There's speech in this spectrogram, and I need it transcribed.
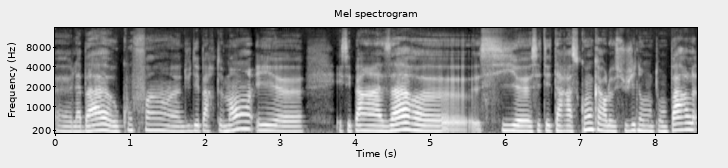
euh, là-bas, aux confins euh, du département. Et, euh, et c'est pas un hasard si c'était Tarascon, car le sujet dont on parle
